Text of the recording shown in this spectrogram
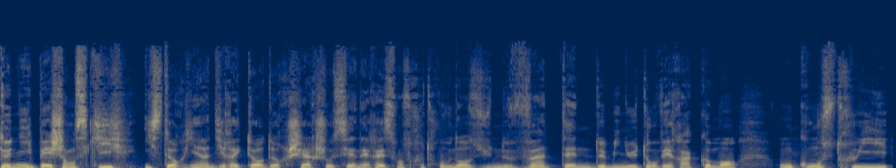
Denis Péchanski, historien, directeur de recherche au CNRS, on se retrouve dans une vingtaine de minutes. On verra comment on construit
